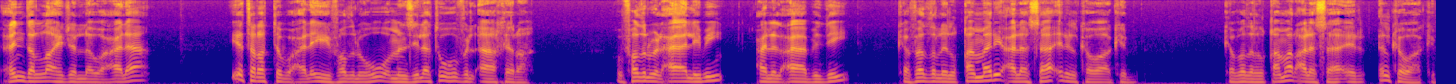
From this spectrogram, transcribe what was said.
عند الله جل وعلا يترتب عليه فضله ومنزلته في الآخرة. وفضل العالم على العابد كفضل القمر على سائر الكواكب. كفضل القمر على سائر الكواكب.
